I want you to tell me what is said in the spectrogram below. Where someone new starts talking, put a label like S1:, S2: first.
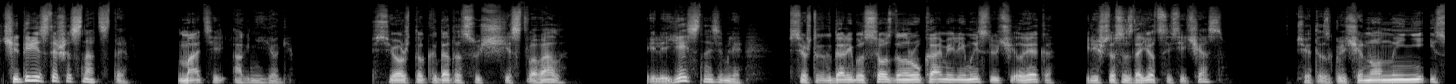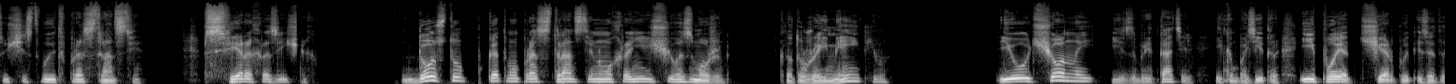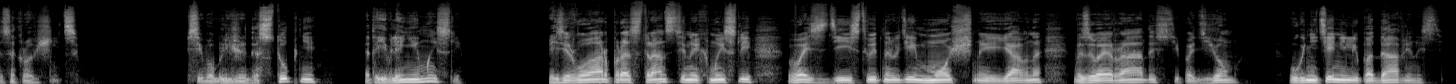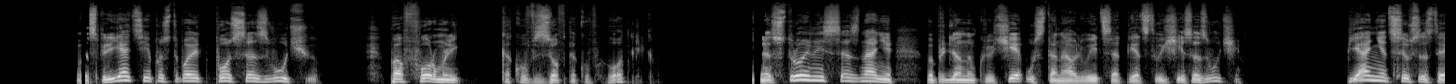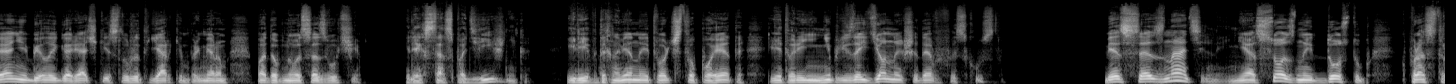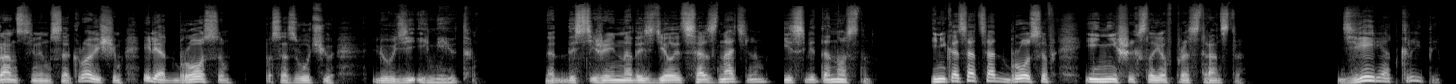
S1: 416. Матерь Агни-йоги. Все, что когда-то существовало или есть на Земле, все, что когда-либо создано руками или мыслью человека, или что создается сейчас, все это заключено ныне и существует в пространстве, в сферах различных. Доступ к этому пространственному хранилищу возможен, кто-то уже имеет его. И ученый, и изобретатель, и композитор, и поэт черпают из этой сокровищницы. Всего ближе и доступнее это явление мысли. Резервуар пространственных мыслей воздействует на людей мощно и явно, вызывая радость и подъем, угнетение или подавленность. Восприятие поступает по созвучию, по формуле каков зов, таков отклик. Настроенность сознания в определенном ключе устанавливает соответствующие созвучия. Пьяницы в состоянии белой горячки служат ярким примером подобного созвучия. Или экстаз подвижника, или вдохновенное творчество поэта, или творение непревзойденных шедевров искусства. Бессознательный, неосознанный доступ к пространственным сокровищам или отбросам по созвучию люди имеют. Это достижение надо сделать сознательным и светоносным, и не касаться отбросов и низших слоев пространства. Двери открыты.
